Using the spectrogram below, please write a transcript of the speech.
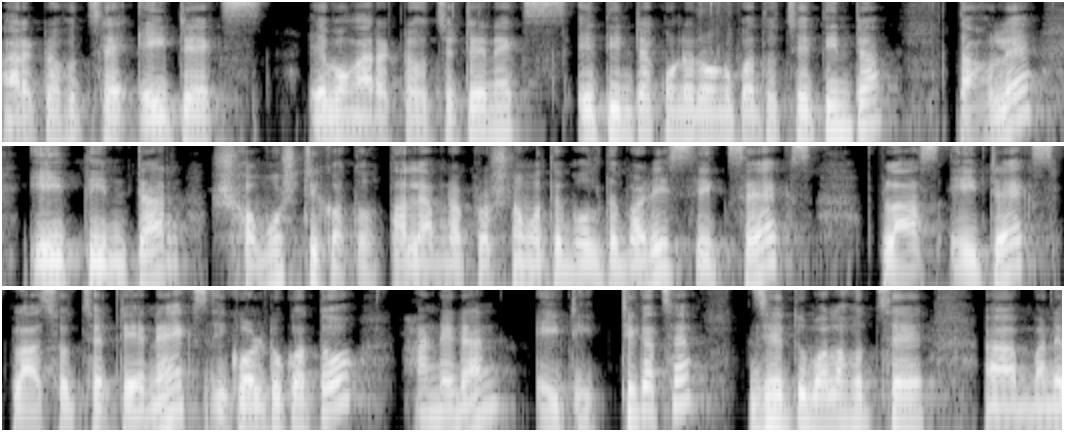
আর একটা হচ্ছে এইট এক্স এবং আর একটা হচ্ছে টেন এক্স এই তিনটা কোণের অনুপাত হচ্ছে এই তিনটা। তাহলে এই তিনটার সমষ্টি কত? তাহলে আমরা প্রশ্ন মতে বলতে পারি six x plus eight x plus হচ্ছে টেন এক্স ইকুয়াল টু কত? হান্ড্রেড অ্যান্ড এইটি ঠিক আছে? যেহেতু বলা হচ্ছে মানে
